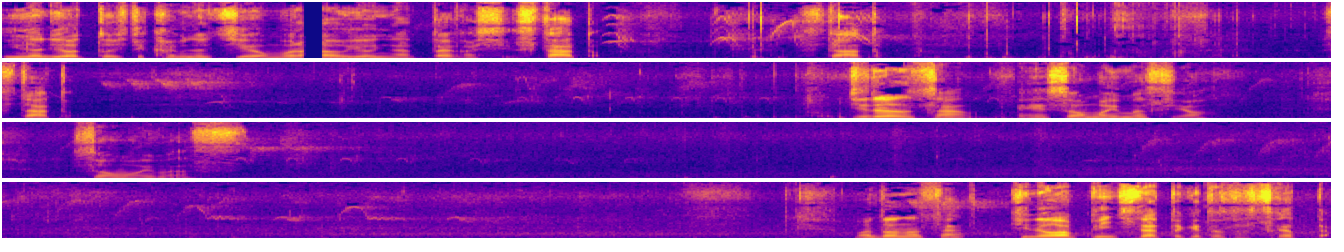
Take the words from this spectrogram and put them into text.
祈りを通して神の知恵をもらうようになった証スタートスタートスタートジドルさん、えー、そう思いますよそう思いますマドンナさん、昨日はピンチだったけど助かった。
